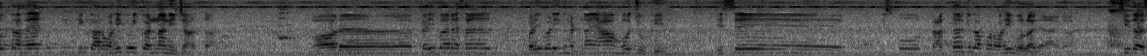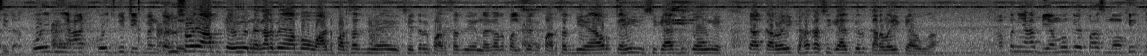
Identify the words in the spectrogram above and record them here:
होता है कि कार्रवाई कोई करना नहीं चाहता। और कई बार ऐसा बड़ी बड़ी घटना यहाँ हो चुकी है जिससे इसको डॉक्टर की लापरवाही बोला जाएगा सीधा सीधा कोई भी यहाँ कोई भी ट्रीटमेंट कर है। आप कहीं नगर में आप वार्ड पार्षद भी हैं क्षेत्र के पार्षद भी हैं नगर पालिका के पार्षद भी हैं और कहीं शिकायत भी कहोगे क्या कार्रवाई कहाँ का शिकायत की तो कार्रवाई क्या होगा अपन यहाँ बीएमओ के पास मौखिक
